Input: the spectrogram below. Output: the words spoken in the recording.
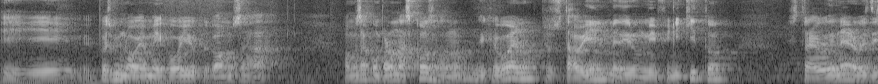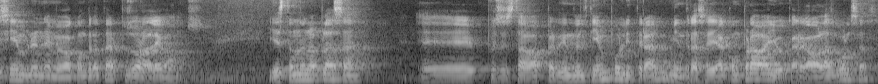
Y pues mi novia me dijo, oye, pues vamos a, vamos a comprar unas cosas, ¿no? Dije, bueno, pues está bien, me dieron mi finiquito, pues traigo dinero, es diciembre, nadie me va a contratar, pues órale, vamos. Y estando en la plaza, eh, pues estaba perdiendo el tiempo, literal, mientras ella compraba, yo cargaba las bolsas,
